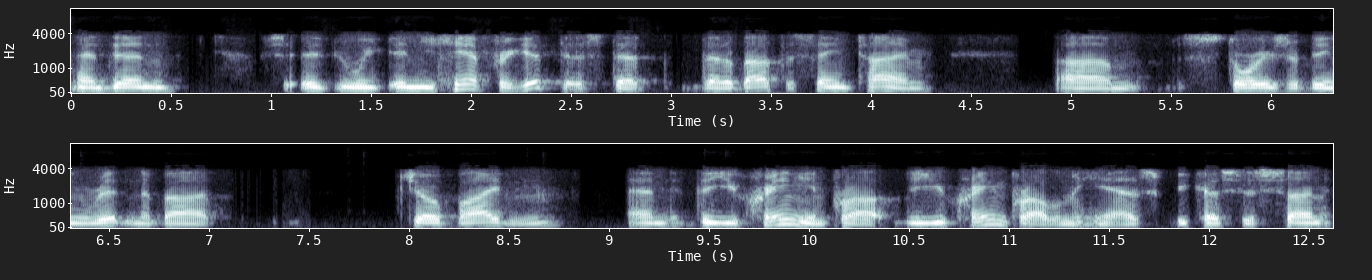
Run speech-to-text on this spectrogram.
and then it, we, and you can't forget this that that about the same time, um, stories are being written about Joe Biden and the Ukrainian pro- the Ukraine problem he has because his son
